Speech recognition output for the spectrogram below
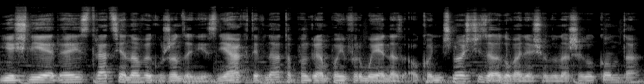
Jeśli rejestracja nowych urządzeń jest nieaktywna, to program poinformuje nas o konieczności zalogowania się do naszego konta.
